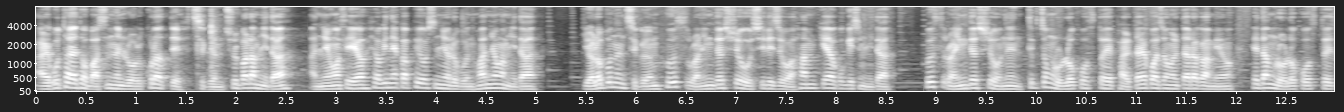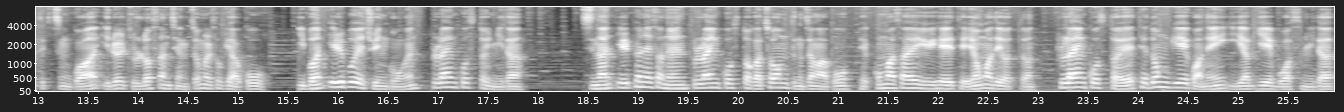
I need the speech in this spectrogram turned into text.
알고 타면 더 맛있는 롤코라떼 지금 출발합니다. 안녕하세요. 혁인의 카페 오신 여러분 환영합니다. 여러분은 지금 Who's Running the Show 시리즈와 함께하고 계십니다. Who's Running the Show는 특정 롤러코스터의 발달 과정을 따라가며 해당 롤러코스터의 특징과 이를 둘러싼 쟁점을 소개하고 이번 1부의 주인공은 flying coaster입니다. 지난 1편에서는 flying coaster가 처음 등장하고 Vekoma사에 의해 대형화되었던 flying coaster의 태동기에 관해 이야기해 보았습니다.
